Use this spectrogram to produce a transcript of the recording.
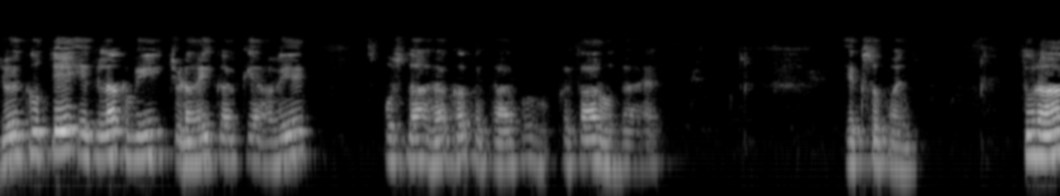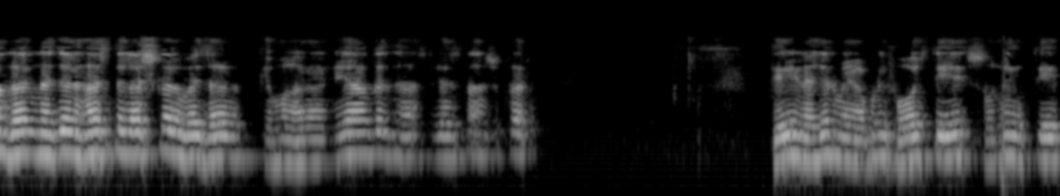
ਜੋ ਇੱਕ ਉਤੇ ਇੱਕ ਲੱਖ ਵੀ ਚੜਾਈ ਕਰਕੇ ਆਵੇ, ਉਸ ਦਾ ਹੱਕ ਕਰਤਾਰ ਕਰਤਾਰ ਹੁੰਦਾ ਹੈ। 105 ਤੁਰਾ ਘਰ ਨਜ਼ਰ ਹਸਤ ਲਸ਼ਕਰ ਵਜ਼ਰ ਕਿ ਮਾਰਾ ਨਿਆਗਤ ਹਸਤਾ ਸ਼ੁਕਰ ਤੇਰੀ ਨਜ਼ਰ ਮੈਂ ਆਪਣੀ ਫੌਜ ਤੇ ਸੋਨੇ ਉੱਤੇ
